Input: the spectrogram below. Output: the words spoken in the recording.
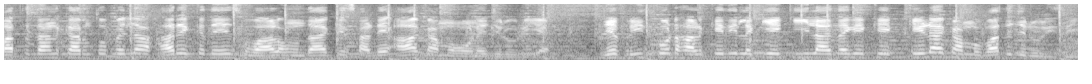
ਮਤਦਾਨ ਕਰਨ ਤੋਂ ਪਹਿਲਾਂ ਹਰ ਇੱਕ ਦੇ ਸਵਾਲ ਹੁੰਦਾ ਕਿ ਸਾਡੇ ਆਹ ਕੰਮ ਹੋਣੇ ਜ਼ਰੂਰੀ ਹੈ ਜੇ ਫਰੀਦਕੋਟ ਹਲਕੇ ਦੀ ਲੱਗੀਏ ਕੀ ਲੱਗਦਾ ਕਿ ਕਿ ਕਿਹੜਾ ਕੰਮ ਵੱਧ ਜ਼ਰੂਰੀ ਸੀ?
